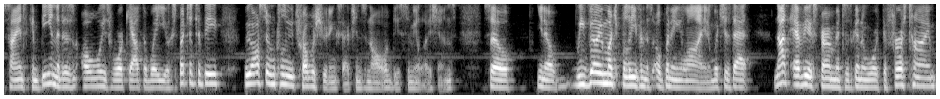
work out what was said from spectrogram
science can be and that doesn't always work out the way you expect it to be. We also include troubleshooting sections in all of these simulations. So, you know, we very much believe in this opening line, which is that not every experiment is going to work the first time.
